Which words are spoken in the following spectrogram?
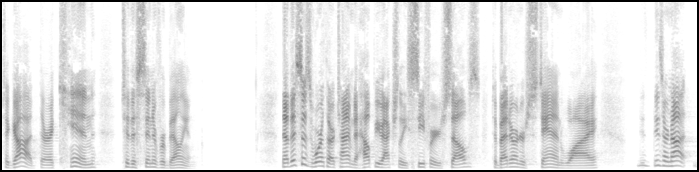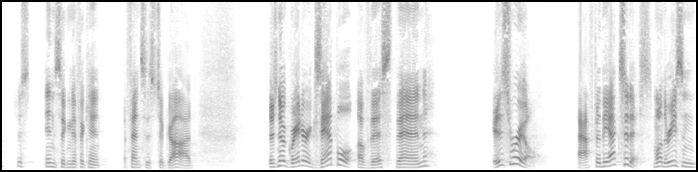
to God. They're akin to the sin of rebellion. Now, this is worth our time to help you actually see for yourselves, to better understand why these are not just insignificant offenses to God. There's no greater example of this than Israel after the Exodus. One of the reasons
